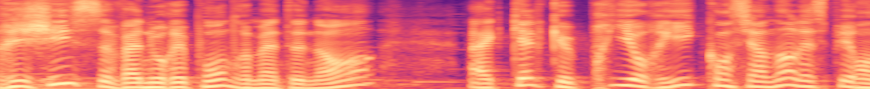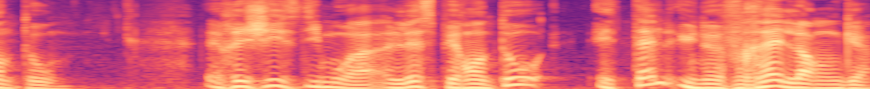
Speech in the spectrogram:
Régis va nous répondre maintenant à quelques priories concernant l'espéranto. Régis, dis-moi, l'espéranto est-elle une vraie langue?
